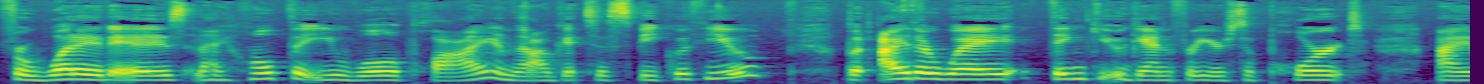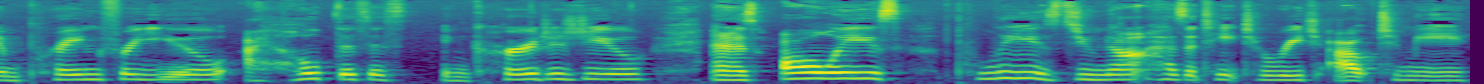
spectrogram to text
for what it is, and I hope that you will apply and that I'll get to speak with you. But either way, thank you again for your support. I am praying for you. I hope this is, encourages you. And as always, please do not hesitate to reach out to me.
